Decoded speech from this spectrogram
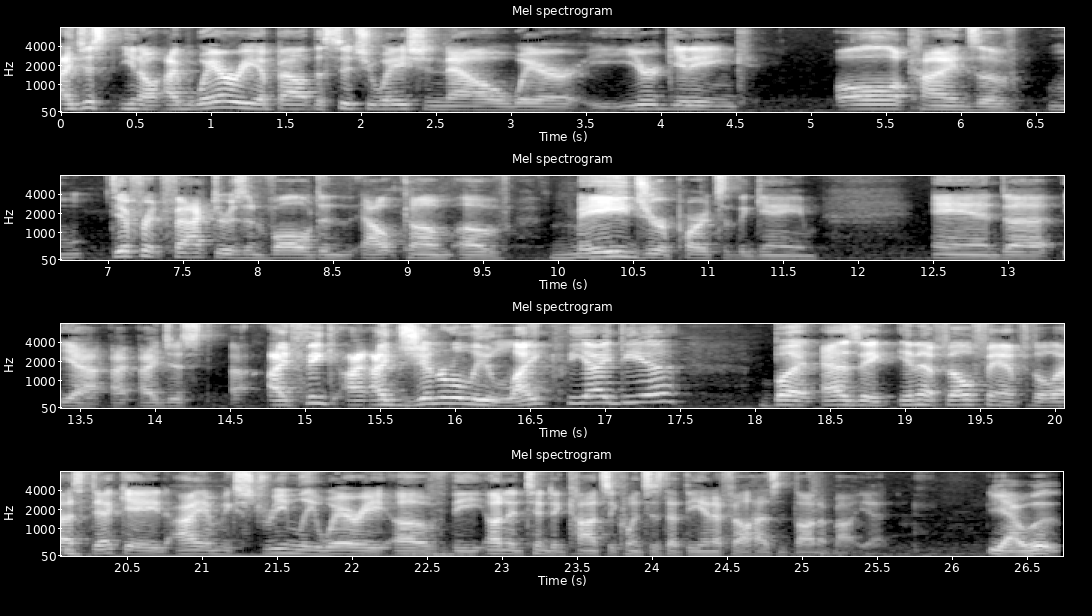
I just you know I'm wary about the situation now where you're getting all kinds of different factors involved in the outcome of major parts of the game. And uh, yeah, I, I just I- think I, I generally like the idea, but as a NFL fan for the last decade, I am extremely wary of the unintended consequences that the NFL hasn't thought about yet. Yeah, well,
